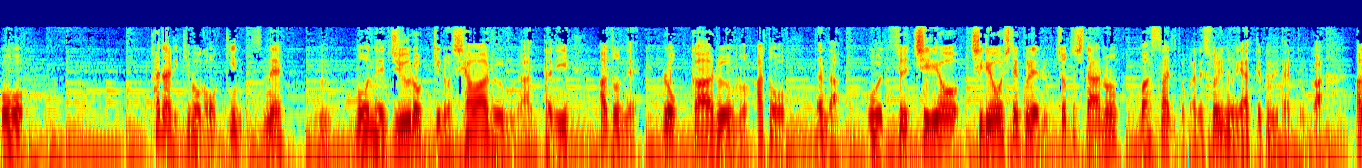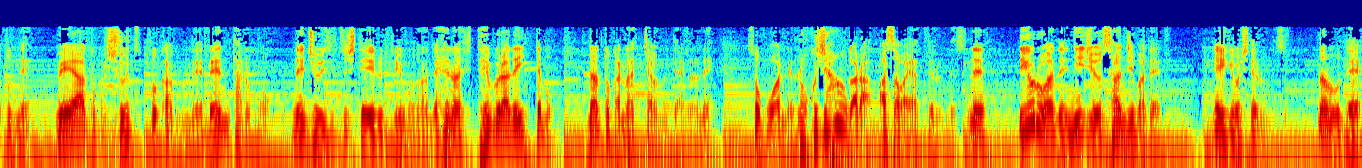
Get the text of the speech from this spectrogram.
こう、かなり規模が大きいんですね。うん、もうね、16機のシャワールームがあったり、あとね、ロッカールーム、あと、なんだ、こう、そういう治療、治療してくれる、ちょっとしたあの、マッサージとかね、そういうのをやってくれたりとか、あとね、ウェアとか手術とかのね、レンタルもね、充実しているということなんで、変な話、手ぶらで行っても、なんとかなっちゃうみたいなね、そこはね、6時半から朝はやってるんですね。で、夜はね、23時まで営業してるんです。なので、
